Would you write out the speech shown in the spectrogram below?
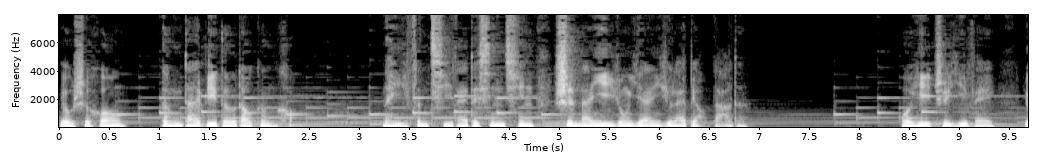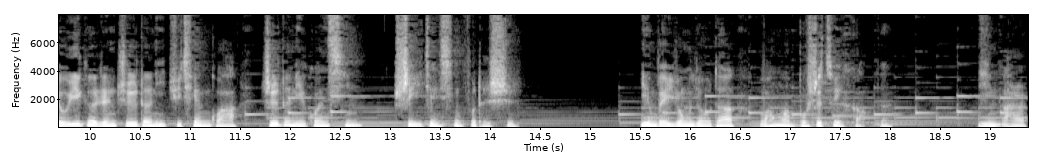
有时候，等待比得到更好，那一份期待的心情是难以用言语来表达的。我一直以为有一个人值得你去牵挂，值得你关心，是一件幸福的事，因为拥有的往往不是最好的。因而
